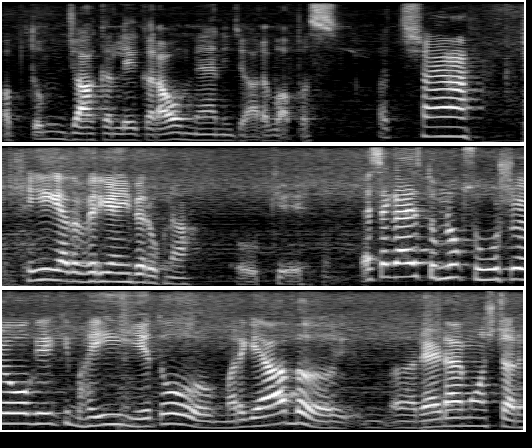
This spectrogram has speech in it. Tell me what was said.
अब तुम जाकर लेकर आओ मैं नहीं जा रहा वापस। अच्छा ठीक है तो फिर यहीं पे रुकना। ओके ऐसे गाइस तुम लोग सोच रहे होगे कि भाई, ये तो मर गया अब रेड आई मॉन्स्टर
